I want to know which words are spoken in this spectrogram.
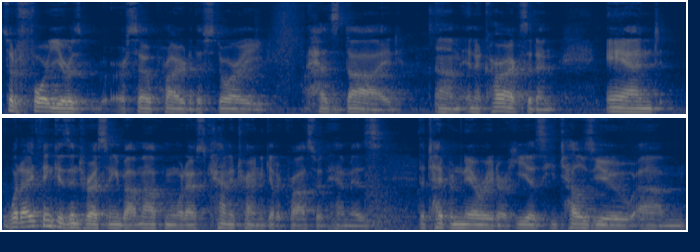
sort of four years or so prior to the story, has died um, in a car accident. And what I think is interesting about Malcolm, what I was kind of trying to get across with him, is the type of narrator he is. He tells you, um,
